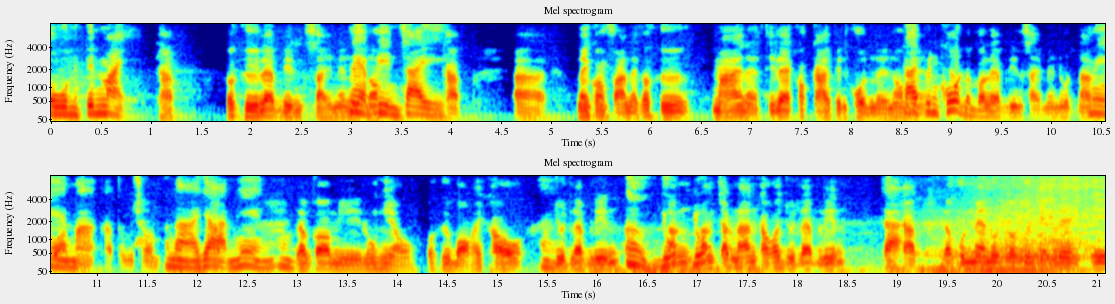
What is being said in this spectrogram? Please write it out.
ตูนเป็นใหม่ครับ ก็คือแลบลิ้นใส่แม่นุ่แลนบเนาะ ลิ้นใจ ครับอ่าในความฝันเนี่ยก็คือไม้น่ะที่แรกเขากลายเป็นคนเลยเนาะกลายเป็นคนรับแล้วก็แลบลิ้นใส่แม่นุษน่ากลัวแม่น มากครับท่านผู้ชมหนาย่านแห้งอืม แล้วก็มีลุงเหี่ยวก็คือบอกให้เขาอ่า หยุดแลบลิ้นเออยุหลัดงยุดหลังจากนั้นเขาก็หยุดแลบลิ้น จ้ะครับ แล้วคุณแม่นุชก็คือเห็นเลขที่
